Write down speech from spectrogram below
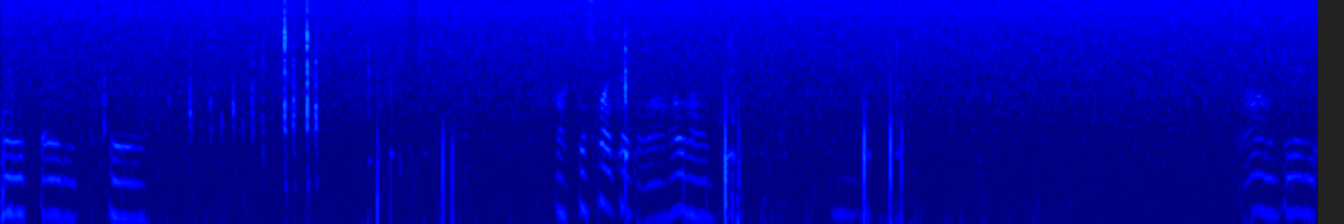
Three thirty two. Fuck, this might take a while. Hold on. Oh, get it.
